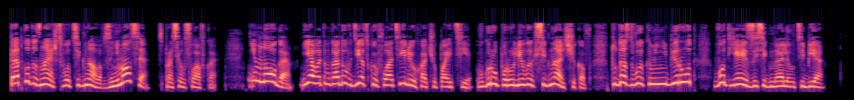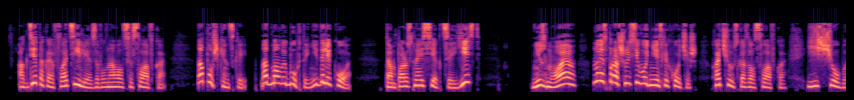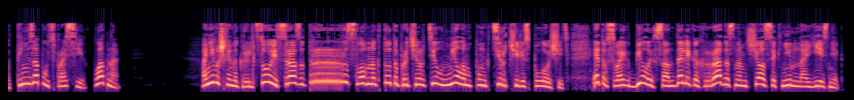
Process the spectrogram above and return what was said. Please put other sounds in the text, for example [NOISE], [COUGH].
«Ты откуда знаешь свод сигналов? Занимался?» — спросил Славка. «Немного. Я в этом году в детскую флотилию хочу пойти, в группу рулевых сигнальщиков. Туда с двойками не берут, вот я и засигналил тебе». «А где такая флотилия?» — заволновался Славка. «На Пушкинской. Над Малой бухтой, недалеко. Там парусная секция есть?» «Не знаю. Но я спрошу сегодня, если хочешь». «Хочу», — сказал Славка. «Еще бы. Ты не забудь, спроси. Ладно?» Они вышли на крыльцо и сразу трррр, словно кто-то прочертил мелом пунктир через площадь. Это в своих белых сандаликах радостно мчался к ним наездник.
